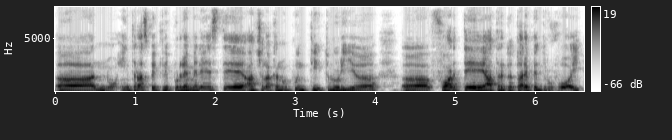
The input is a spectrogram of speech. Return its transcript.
uh, nu intrați pe clipurile mele este acela că nu pun titluri uh, uh, foarte atrăgătoare pentru voi.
